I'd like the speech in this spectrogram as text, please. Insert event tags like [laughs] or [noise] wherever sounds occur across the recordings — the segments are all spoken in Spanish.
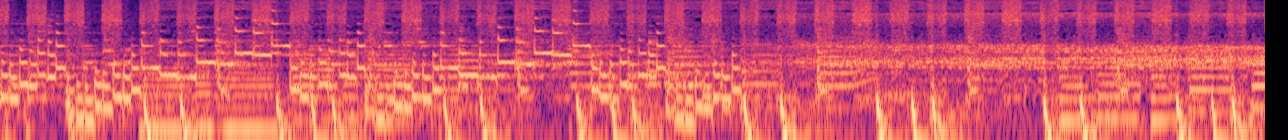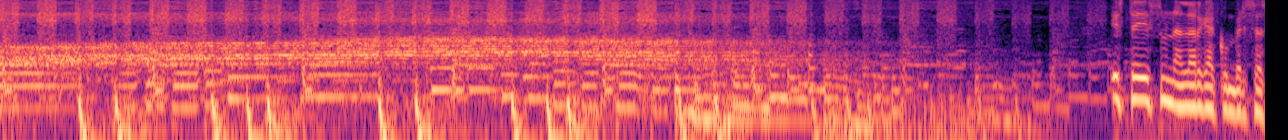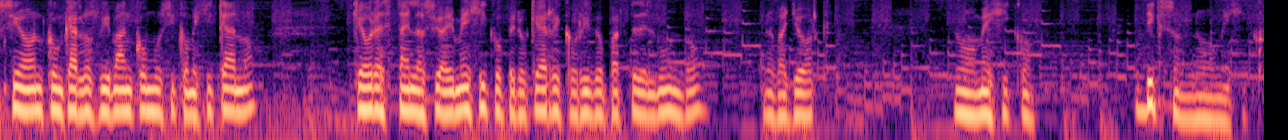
Esta es una larga conversación con Carlos Vivanco, músico mexicano, que ahora está en la Ciudad de México, pero que ha recorrido parte del mundo, Nueva York, Nuevo México, Dixon, Nuevo México.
